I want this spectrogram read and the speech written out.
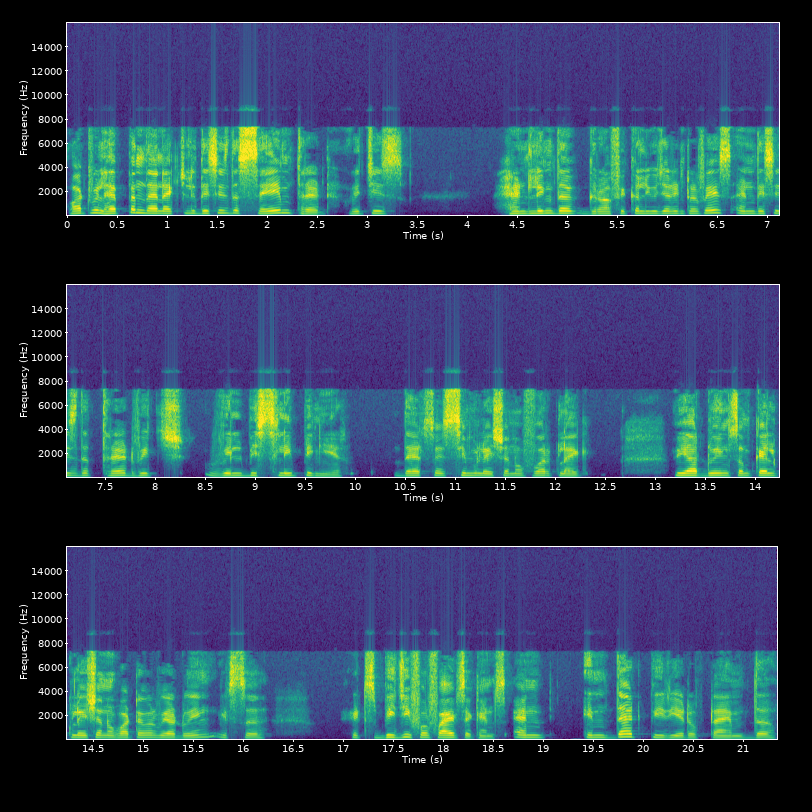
What will happen then? Actually this is the same thread which is handling the graphical user interface and this is the thread which will be sleeping here. That's a simulation of work like we are doing some calculation or whatever we are doing. It's uh, it's busy for five seconds and in that period of time the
